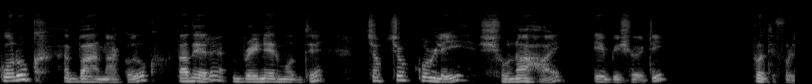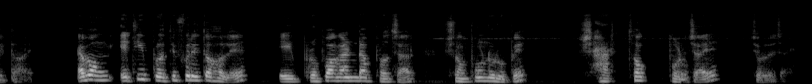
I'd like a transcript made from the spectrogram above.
করুক বা না করুক, তাদের ব্রেইনের মধ্যে চকচক করলেই শোনা হয় এই বিষয়টি প্রতিফলিত হয়। এবং এটি প্রতিফলিত হলে এই প্রোপাগান্ডা প্রচার সম্পূর্ণরূপে সার্থক পর্যায়ে চলে যায়।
